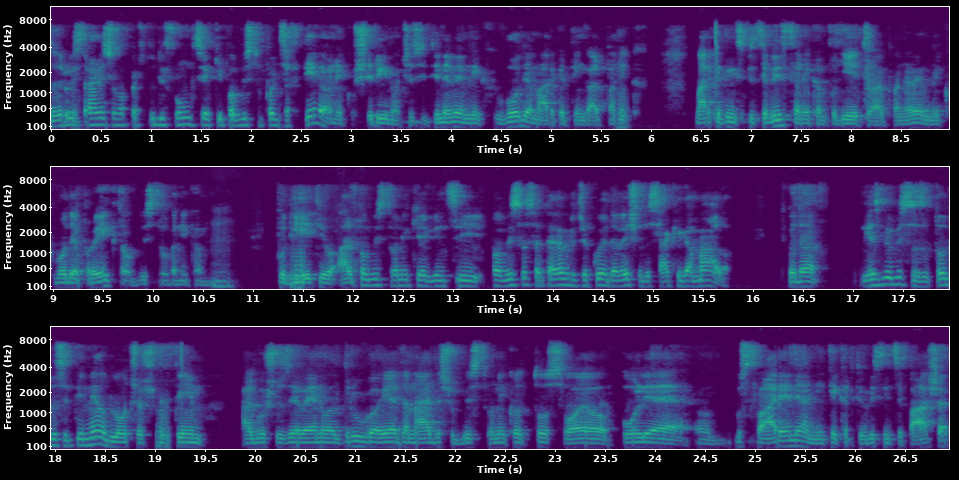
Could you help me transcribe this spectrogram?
Na drugi strani so pa pač tudi funkcije, ki pa v bistvu pač zahtevajo neko širino. Če si ti ne vem, nek vodja marketinga ali pa nek marketing specialist v nekem podjetju ali pa ne vem, nek vodja projektov v bistvu v nekem mm. podjetju ali pa v bistvu neki agenciji, pa v bistvu se tebe pričakuje, da veš od vsakega malo. Tako da jaz bi v bistvu zato, da se ti ne odločaš med tem, ali boš vzel eno ali drugo, je, da najdeš v bistvu neko to svojo polje um, ustvarjanja, nekaj, kar ti v resnici paše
